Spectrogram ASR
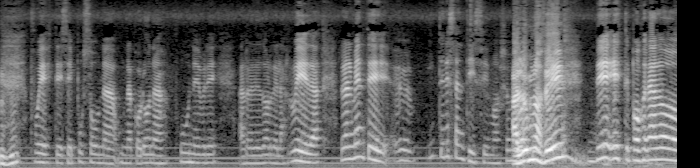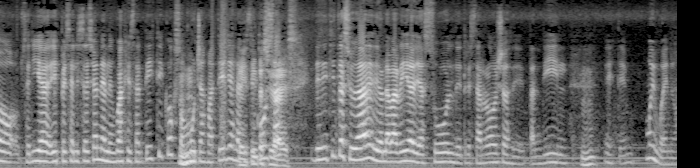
fue este, se puso una, una corona fúnebre alrededor de las ruedas, realmente... Eh, interesantísimo. ¿Alumnos de? De este posgrado, sería especialización en lenguajes artísticos, son muchas materias las de que se cursan. Ciudades. De distintas ciudades, de Olavarría, de Azul, de Tres Arroyos, de Tandil, este, muy bueno.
